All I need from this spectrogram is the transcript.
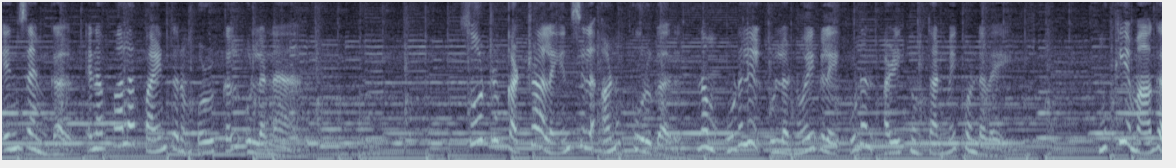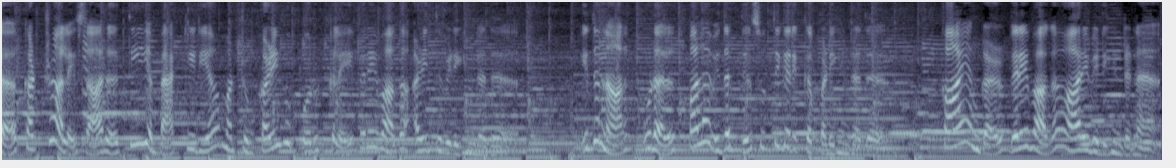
என்சைம்கள் என பல பயன் தரும் பொருட்கள் உள்ளன. கற்றாலையின் சில அணுக்கூறுகள் நம் உடலில் உள்ள நோய்களை உடன் அழிக்கும் தன்மை கொண்டவை. முக்கியமாக கற்றாழை சாறு தீய பாக்டீரியா மற்றும் கழிவுப் பொருட்களை விரைவாக அழித்து விடுகின்றது. இதனால் உடல் பல விதத்தில் சுத்திகரிக்கப்படுகின்றது. காயங்கள் விரைவாக ஆறிவிடுகின்றன.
